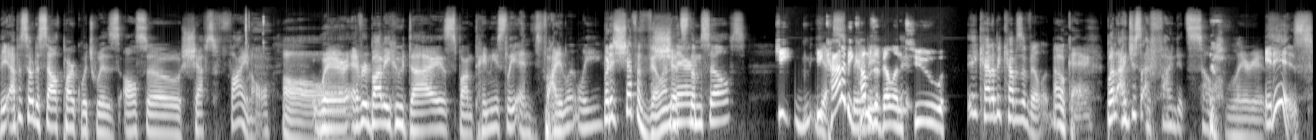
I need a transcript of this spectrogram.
the episode of South Park, which was also Chef's Final, oh. where everybody who dies spontaneously and violently But is Chef a villain shits there? themselves. He he Yes, kind of becomes maybe. a villain too. he kind of becomes a villain. Okay. But I just I find it so hilarious. It is.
